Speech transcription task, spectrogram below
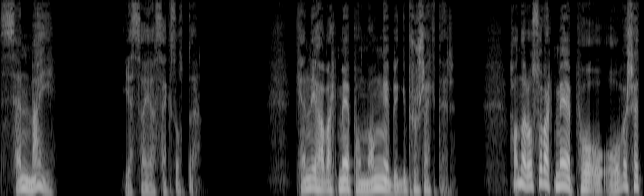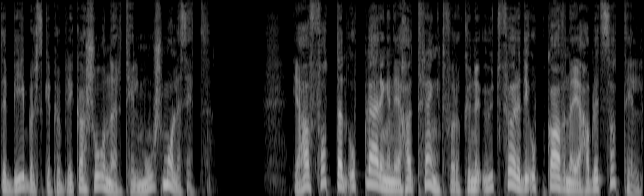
send meg. Jesaja 6,8 Kenny har vært med på mange byggeprosjekter. Han har også vært med på å oversette bibelske publikasjoner til morsmålet sitt. Jeg har fått den opplæringen jeg har trengt for å kunne utføre de oppgavene jeg har blitt satt til,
